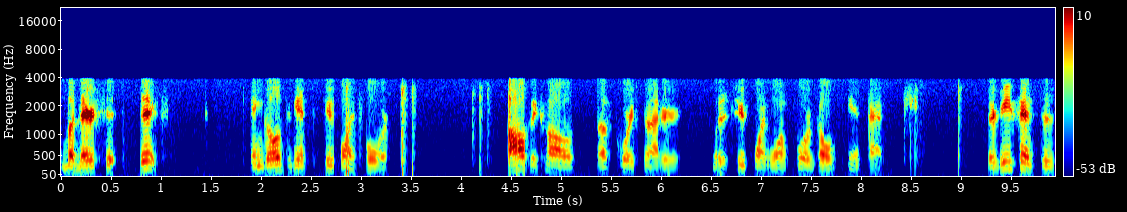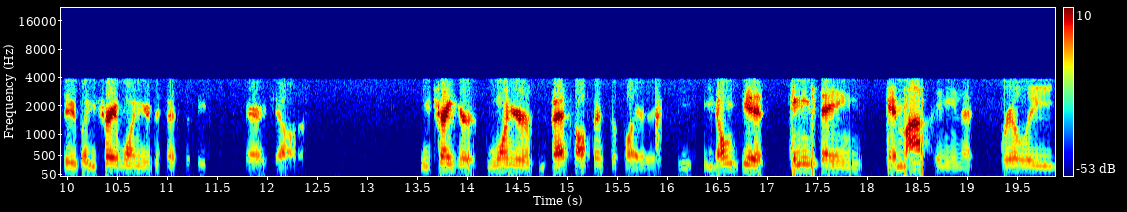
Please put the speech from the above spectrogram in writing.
but they're sixth in goals against 2.4, all because of Cory Schneider with a 2.14 goals against average. Their defense is due, but you trade one of your defensive pieces, Jared Jelena. You trade your one of your best offensive players. You, you don't get anything, in my opinion, that's really,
